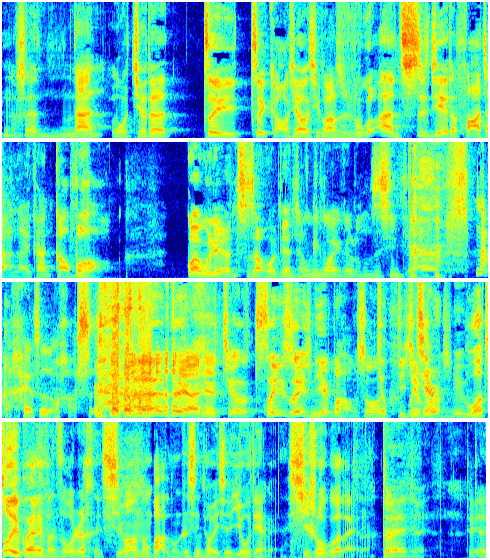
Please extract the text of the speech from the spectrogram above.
嗯是。那我觉得最最搞笑的情况是，如果按世界的发展来看，搞不好。怪物猎人迟早会变成另外一个龙之信条，那还有这种好事？对啊，就就所以所以你也不好说，就的我其实。我作为怪猎粉丝，我是很希望能把《龙之信条》一些优点给吸收过来的。对对对对，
